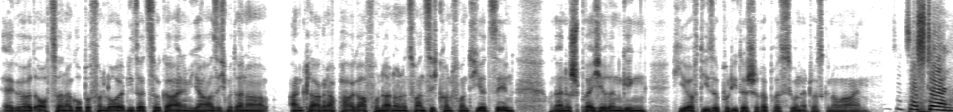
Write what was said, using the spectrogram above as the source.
Er gehört auch zu einer Gruppe von Leuten, die seit circa einem Jahr sich mit einer Anklage nach Paragraph 129 konfrontiert sehen. Und eine Sprecherin ging hier auf diese politische Repression etwas genauer ein. zu zerstören.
